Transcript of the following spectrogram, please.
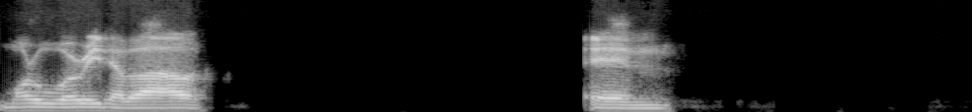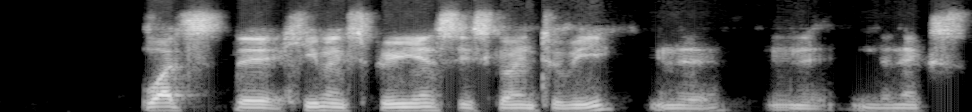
more worried about um what's the human experience is going to be in the in the, in the next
